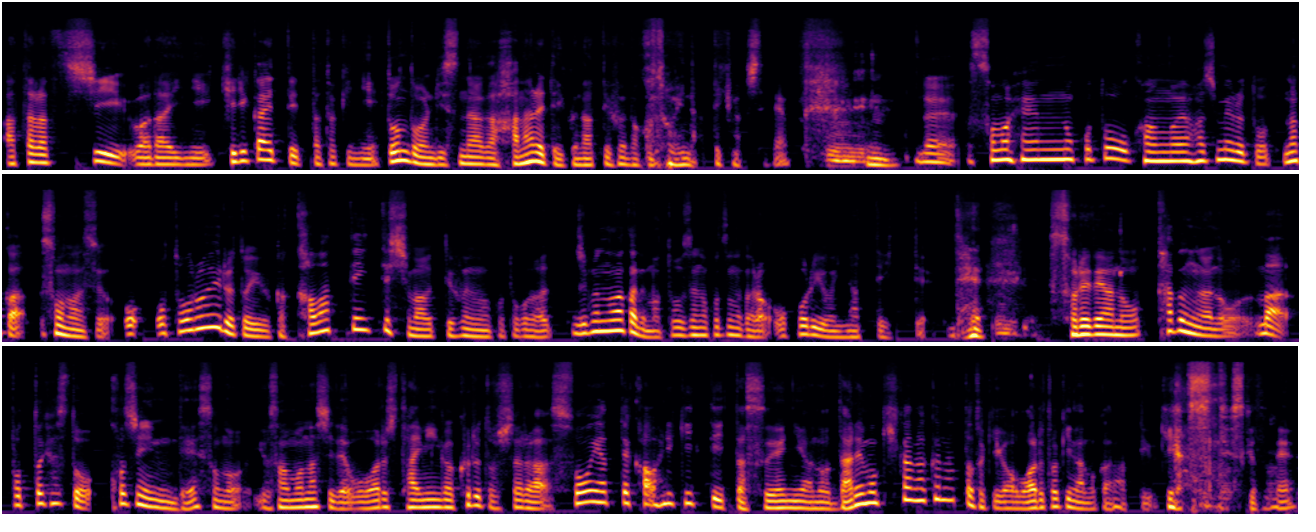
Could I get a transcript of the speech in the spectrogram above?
新しい話題に切り替えていった時に、どんどんリスナーが離れていくなっていう風なことになってきましてね。うん。でその辺のことを考え始めるとなんかそうなんですよ。お衰えるというか変わっていってしまうっていうふうなことが自分の中でも当然のことながら起こるようになっていって。でそれであの多分あのまあポッドキャスト個人でその予算もなしで終わるタイミングが来るとしたらそうやって変わりきっていった末にあの誰も聞かなくなった時が終わる時なのかなっていう気がするんですけどね。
